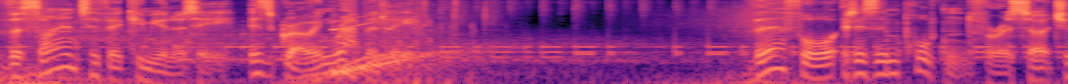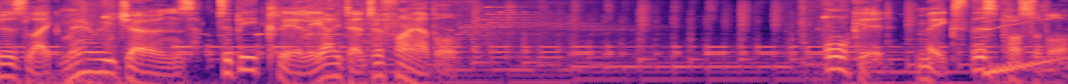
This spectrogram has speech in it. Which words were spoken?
The scientific community is growing rapidly. Therefore, it is important for researchers like Mary Jones to be clearly identifiable. ORCID makes this possible.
